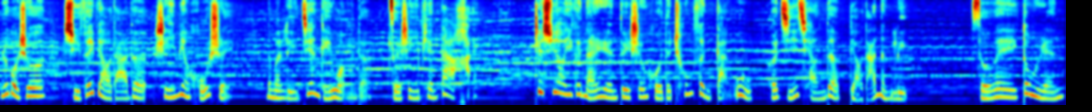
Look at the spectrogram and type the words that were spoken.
如果说许飞表达的是一面湖水，那么李健给我们的则是一片大海。这需要一个男人对生活的充分感悟和极强的表达能力。所谓动人，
